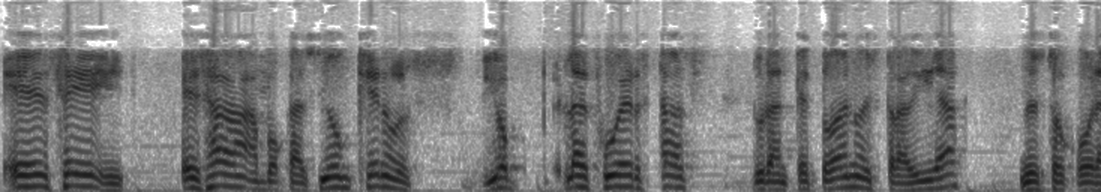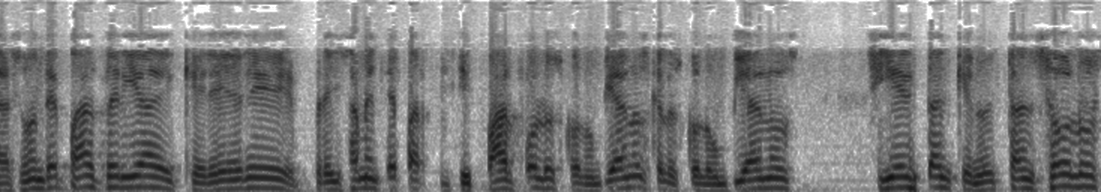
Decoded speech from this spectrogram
ese, esa vocación que nos dio las fuerzas durante toda nuestra vida, nuestro corazón de patria, de querer eh, precisamente participar por los colombianos, que los colombianos sientan que no están solos,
